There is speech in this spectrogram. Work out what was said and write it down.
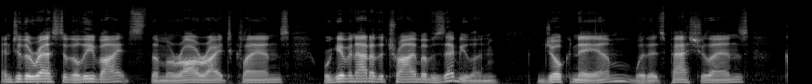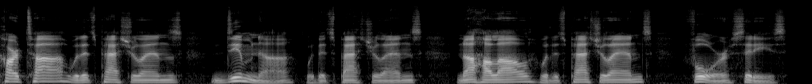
and to the rest of the Levites, the Merarite clans, were given out of the tribe of Zebulun, Jokneam with its pasture lands, Kartah with its pasture lands, Dimnah with its pasture lands, Nahalal with its pasture lands, four cities.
